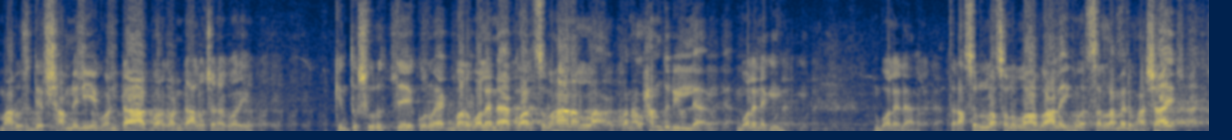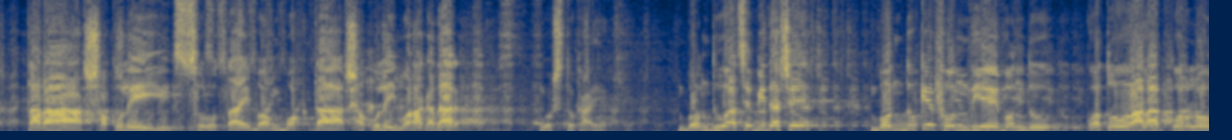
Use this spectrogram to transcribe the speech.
মানুষদের সামনে নিয়ে ঘণ্টার পর ঘণ্টা আলোচনা করে। কিন্তু শুরুতে কোনো একবার বলে না, কন সুবহান আল্লাহ কন আলহামদুলিল্লাহ। বলে নাকি? বলে না। রাসুল্লাহ সাল আলহিহাসাল্লামের ভাষায় তারা সকলেই শ্রোতা এবং বক্তা, সকলেই মরাগাদার গোস্ত খায়। বন্ধু আছে বিদেশে, বন্ধুকে ফোন দিয়ে বন্ধু, কত আলাপ করল?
